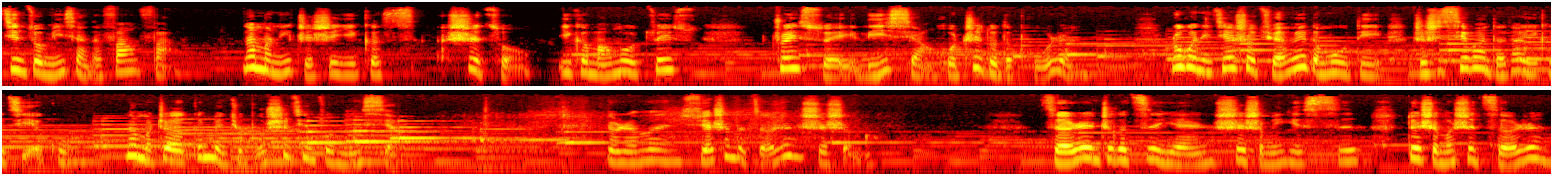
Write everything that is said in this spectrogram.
静坐冥想的方法，那么你只是一个侍从，一个盲目追追随理想或制度的仆人。如果你接受权威的目的只是希望得到一个结果，那么这根本就不是静坐冥想。有人问：学生的责任是什么？责任这个字眼是什么意思？对什么是责任？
